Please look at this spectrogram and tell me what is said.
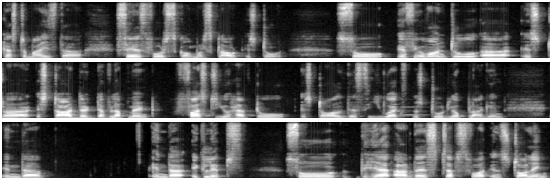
customize the Salesforce Commerce Cloud store. So if you want to uh, st uh, start the development, first you have to install this UX Studio plugin in the in the Eclipse. So here are the steps for installing.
